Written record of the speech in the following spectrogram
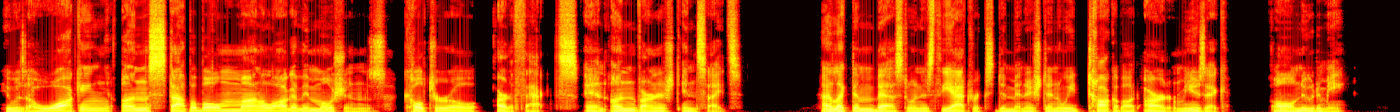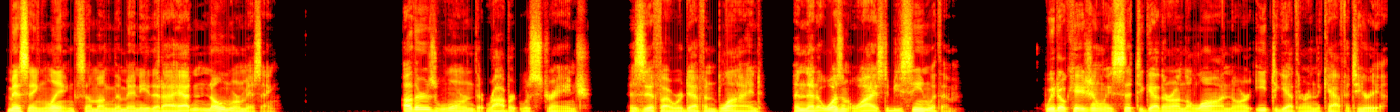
He was a walking, unstoppable monologue of emotions, cultural artifacts, and unvarnished insights. I liked him best when his theatrics diminished and we'd talk about art or music, all new to me missing links among the many that I hadn't known were missing. Others warned that Robert was strange, as if I were deaf and blind, and that it wasn't wise to be seen with him. We'd occasionally sit together on the lawn or eat together in the cafeteria.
